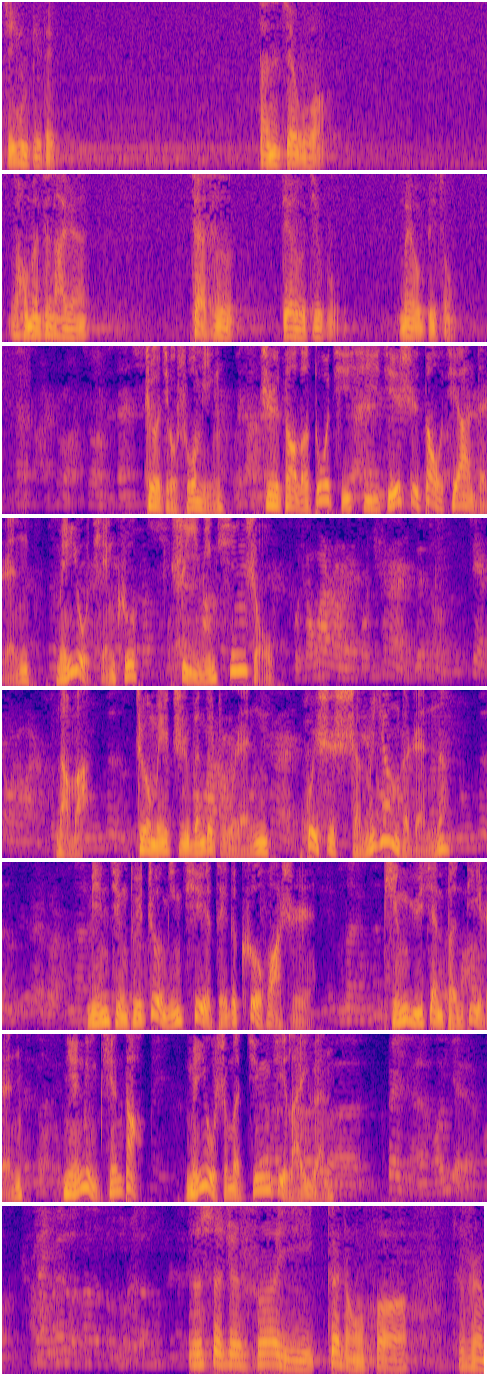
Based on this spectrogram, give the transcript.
进行比对，但是结果让我们侦查员再次跌入低谷，没有比中。这就说明，制造了多起洗劫式盗窃案的人没有前科，是一名新手。那么，这枚指纹的主人会是什么样的人呢？民警对这名窃贼的刻画是：平舆县本地人，年龄偏大，没有什么经济来源。不是，就是说以各种或就是。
